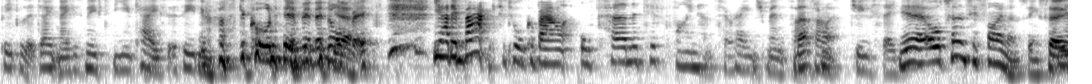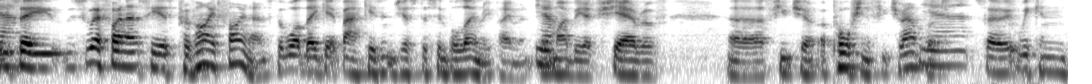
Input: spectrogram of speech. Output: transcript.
people that don't know, he's moved to the UK, so it's easier for us to corner him in an Yeah. office. You had him back to talk about alternative finance arrangements. That That's sounds right. juicy. Yeah, alternative financing. So, Yeah. so it's where financiers provide finance, but what they get back isn't just a simple loan repayment. Yeah. It might be a share of uh, future a portion of future output. So we can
